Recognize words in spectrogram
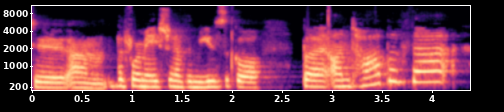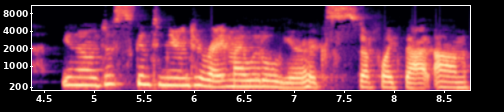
to um, the formation of the musical. But on top of that, you know, just continuing to write my little lyrics, stuff like that. Um,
